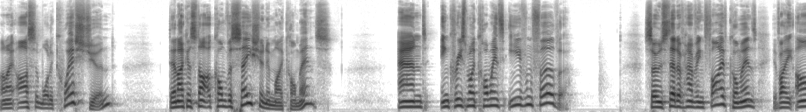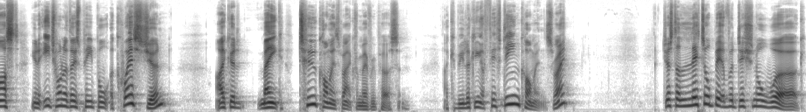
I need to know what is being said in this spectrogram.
and I ask them what a question, then I can start a conversation in my comments and increase my comments even further. So instead of having five comments, if I asked, you know, each one of those people a question, I could make two comments back from every person. I could be looking at 15 comments, right? Just a little bit of additional work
